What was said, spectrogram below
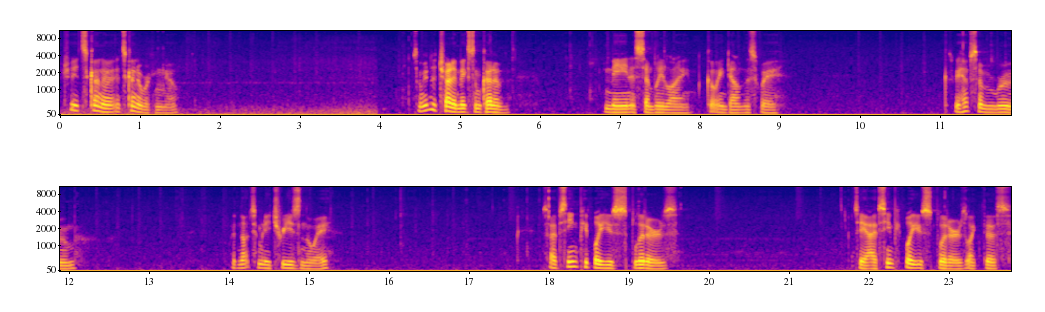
Actually, it's kind of it's kind of working now. So I'm going to try to make some kind of main assembly line going down this way. Because we have some room with not too many trees in the way. So I've seen people use splitters. So yeah, I've seen people use splitters like this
